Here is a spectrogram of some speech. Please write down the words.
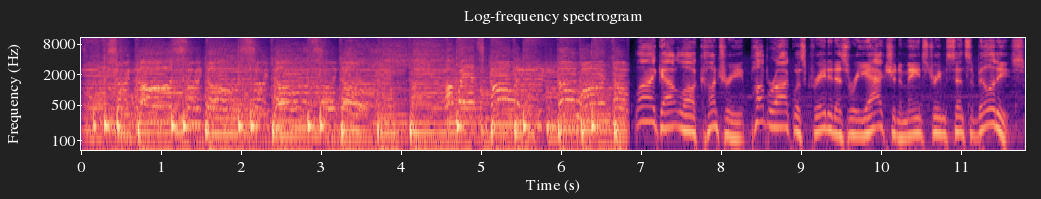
So it goes, so it goes, so it goes, so it goes. Like outlaw country, pub rock was created as a reaction to mainstream sensibilities.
